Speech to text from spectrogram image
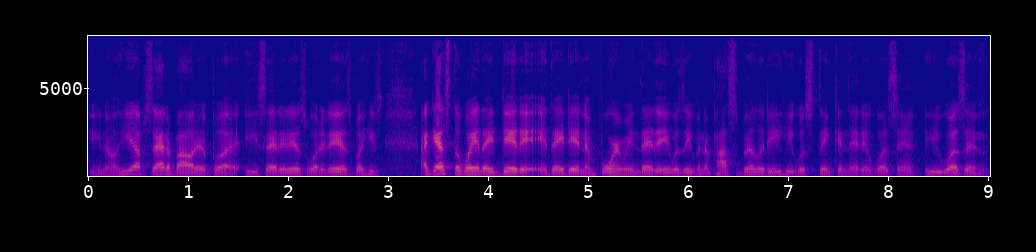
you know, he upset about it, but he said it is what it is. But he's, I guess the way they did it, they didn't inform him that it was even a possibility. He was thinking that it wasn't, he wasn't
